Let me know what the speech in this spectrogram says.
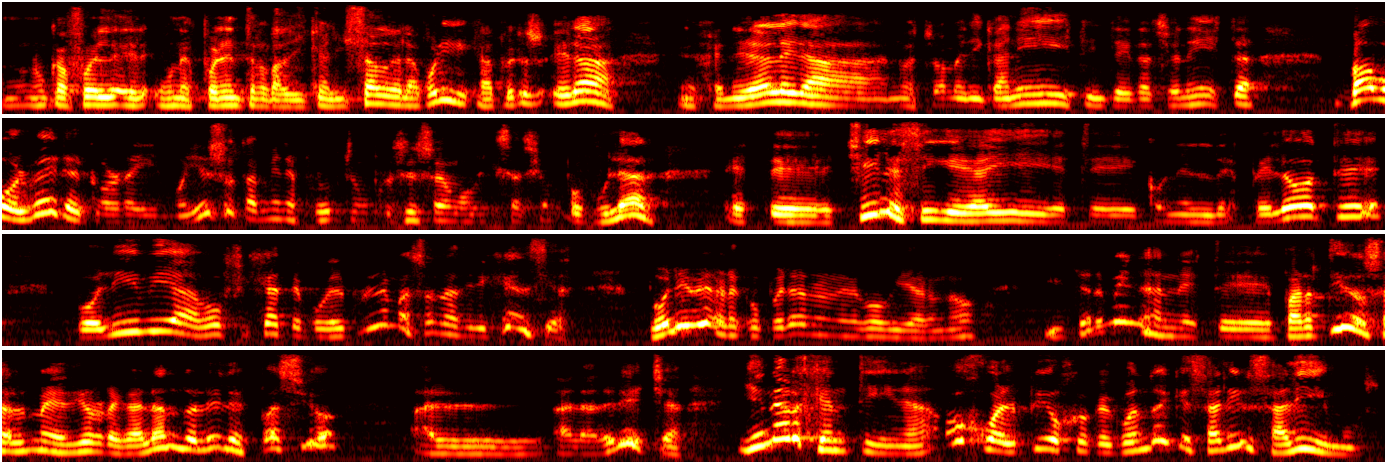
nunca fue un exponente radicalizado de la política, pero era, en general era nuestro americanista, integracionista. Va a volver el correísmo y eso también es producto de un proceso de movilización popular. Este, Chile sigue ahí este, con el despelote. Bolivia, vos fíjate, porque el problema son las dirigencias. Bolivia recuperaron el gobierno y terminan este, partidos al medio regalándole el espacio al, a la derecha. Y en Argentina, ojo al piojo, que cuando hay que salir, salimos.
